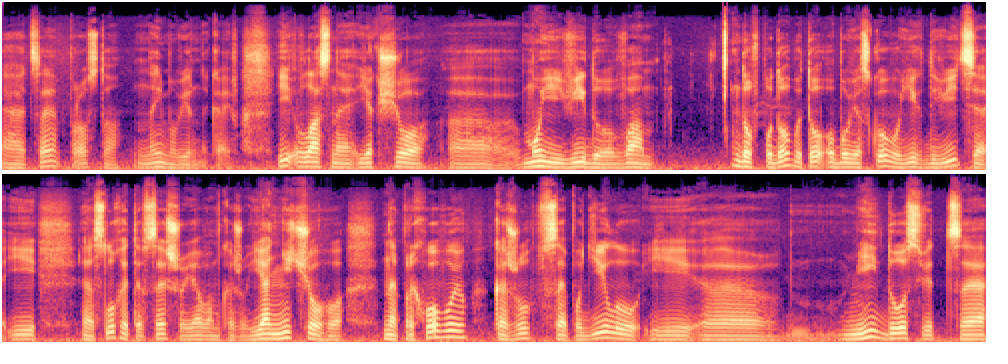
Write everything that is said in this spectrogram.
Е, Це просто неймовірний кайф. І, власне, якщо е, мої відео вам до вподоби, то обов'язково їх дивіться і е, слухайте все, що я вам кажу. Я нічого не приховую, кажу все по ділу, і е, мій досвід це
